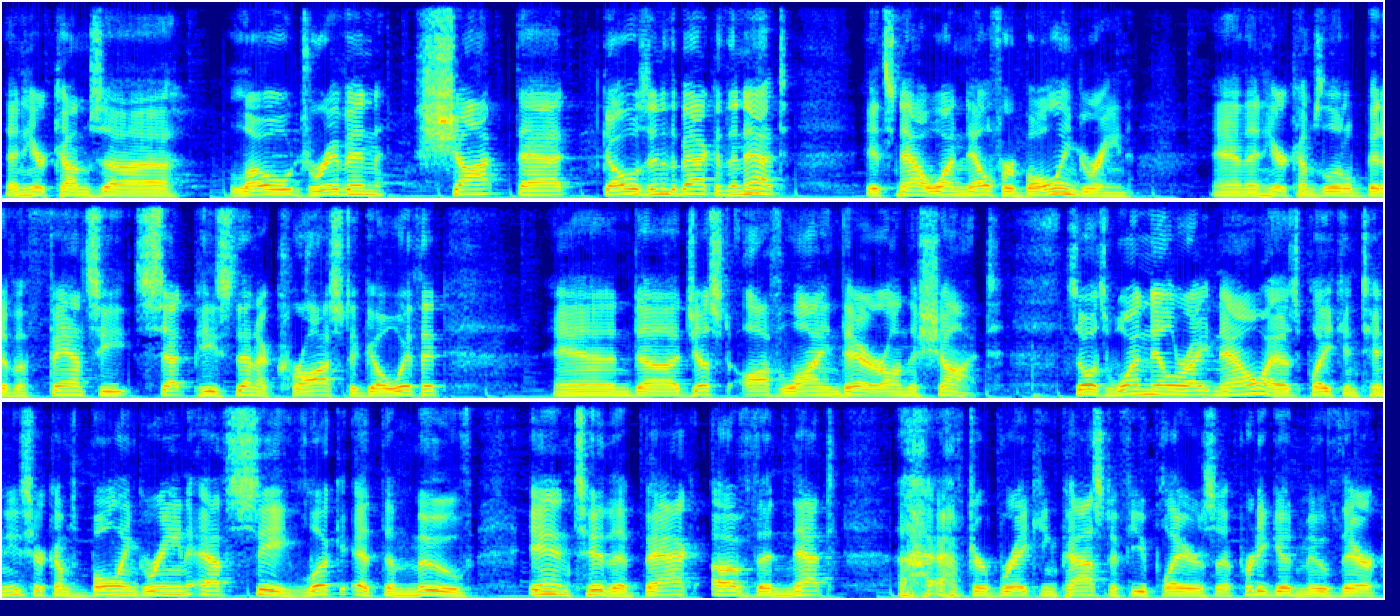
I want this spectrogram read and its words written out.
Then here comes a low driven shot that goes into the back of the net. It's now 1 0 for Bowling Green. And then here comes a little bit of a fancy set piece, then a cross to go with it. And uh, just offline there on the shot. So it's 1 0 right now as play continues. Here comes Bowling Green FC. Look at the move into the back of the net. after breaking past a few players. A pretty good move there.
